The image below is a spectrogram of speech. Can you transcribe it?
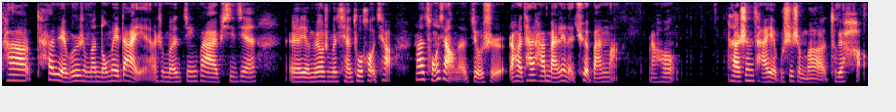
她她也不是什么浓眉大眼，什么金发披肩，呃，也没有什么前凸后翘，她从小呢就是，然后她还满脸的雀斑嘛，然后她身材也不是什么特别好，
